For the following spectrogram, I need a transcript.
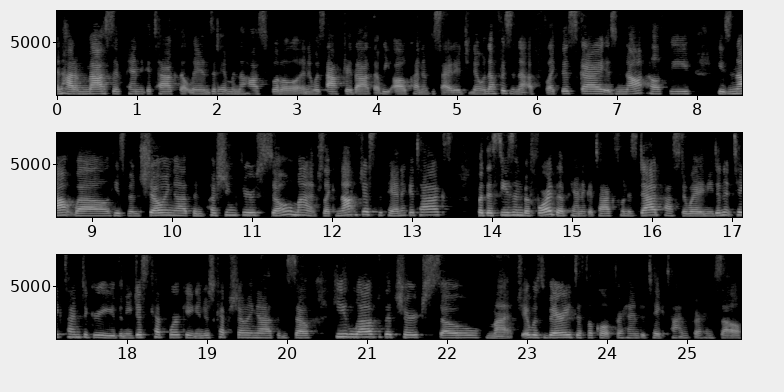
and had a massive panic attack that landed him in the hospital. And it was after that that we all kind of decided, you know, enough is enough. Like, this guy is not healthy. He's not well. He's been showing up and pushing through so much, like, not just the panic attacks, but the season before the panic attacks when his dad passed away and he didn't take time to grieve and he just kept working and just kept showing up. And so he loved the church so much. It was very difficult for him to take time for himself,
